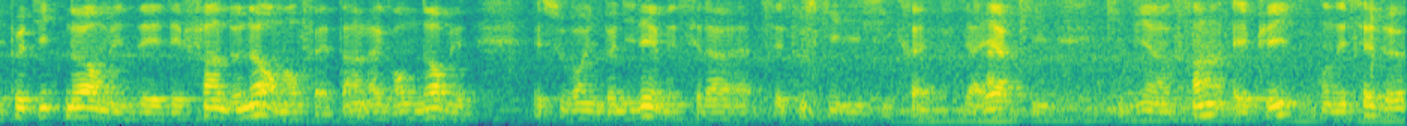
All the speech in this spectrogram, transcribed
petites normes et des, fins de normes, en fait. Hein. La grande norme est, souvent une bonne idée, mais c'est tout ce qui s'y crève derrière qui, qui, devient un frein. Et puis, on essaie de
